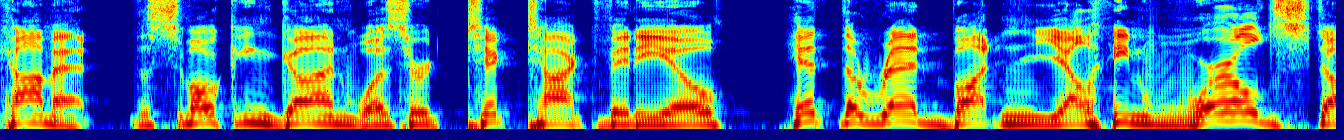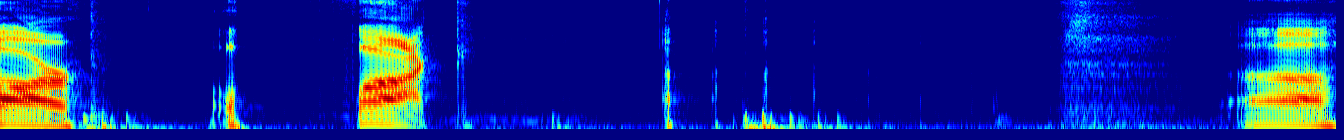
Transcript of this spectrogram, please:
Comment. The smoking gun was her TikTok video. Hit the red button yelling world star. Oh, fuck. Uh,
